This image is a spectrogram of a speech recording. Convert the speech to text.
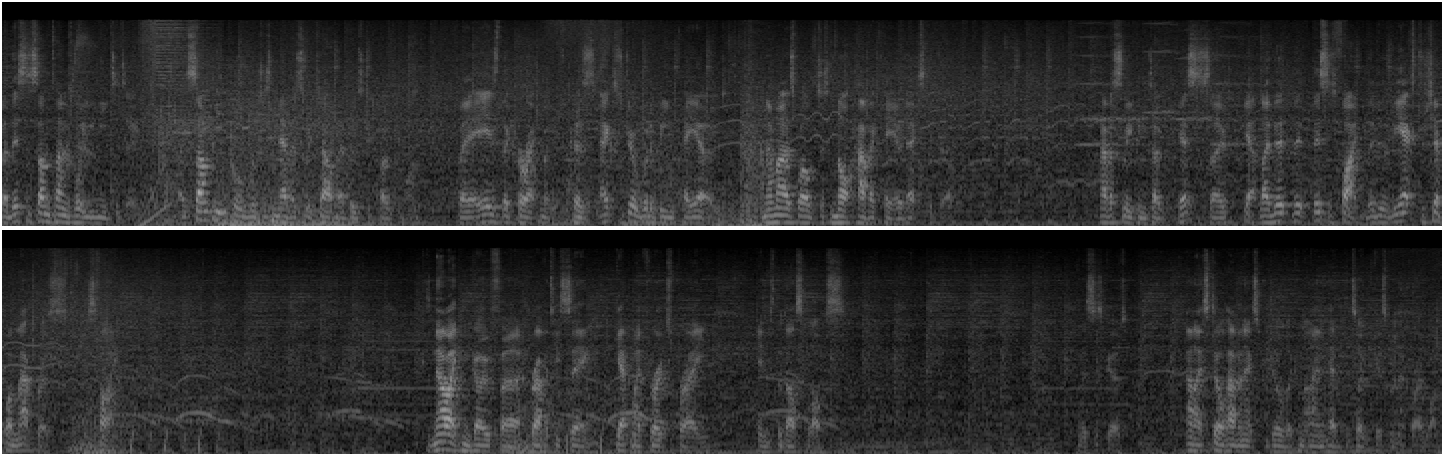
but this is sometimes what you need to do. Like, some people would just never switch out their boosted Pokemon. But it is the correct move, because Excadrill would have been KO'd, and I might as well just not have a KO'd Excadrill. Have a sleeping Togekiss, so yeah, like, th th this is fine. The, the extra chip on Lapras is fine. Now I can go for Gravity Sing, get my Throat Spray into the Dusclops. This is good. And I still have an Excadrill that can Iron Head the Togekiss whenever I want.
